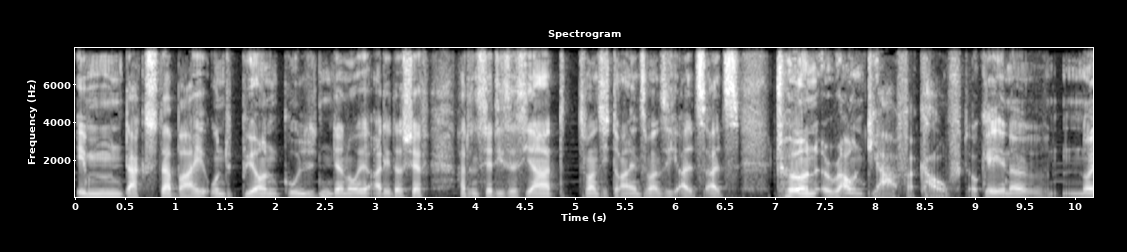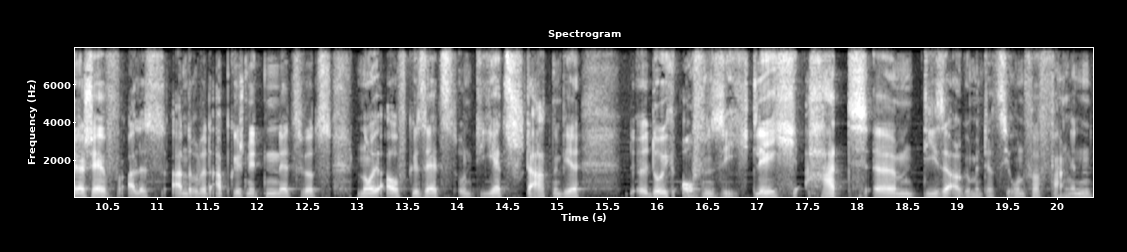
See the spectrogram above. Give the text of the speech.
im DAX dabei. Und Björn Gulden, der neue Adidas-Chef, hat uns ja dieses Jahr 2023 als, als Turnaround-Jahr verkauft. Okay, ne? neuer Chef, alles andere wird abgeschnitten, jetzt wird's neu aufgesetzt und jetzt starten wir durch. Offensichtlich hat ähm, diese Argumentation verfangen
